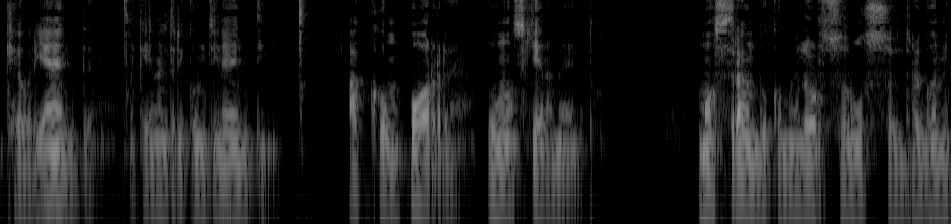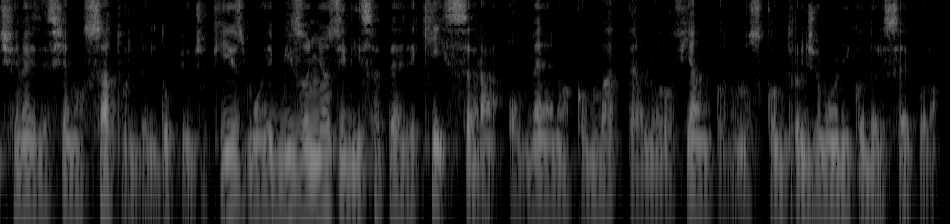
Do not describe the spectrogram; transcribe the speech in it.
che Oriente, che in altri continenti, a comporre uno schieramento, mostrando come l'orso russo e il dragone cinese siano saturi del doppio giochismo e bisognosi di sapere chi sarà o meno a combattere al loro fianco nello scontro egemonico del secolo.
